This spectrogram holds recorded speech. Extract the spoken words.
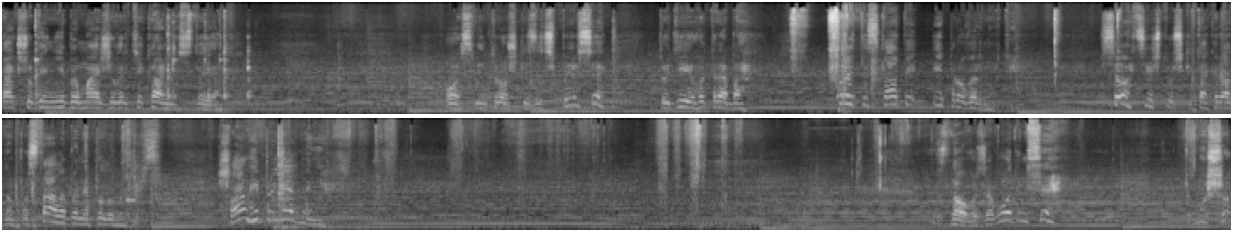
так, щоб він ніби майже вертикально стояв. Ось він трошки зачепився, тоді його треба притискати і провернути. Все, ці штучки так рядом постали, би не поломились. Шланги приєднані. Знову заводимося, тому що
